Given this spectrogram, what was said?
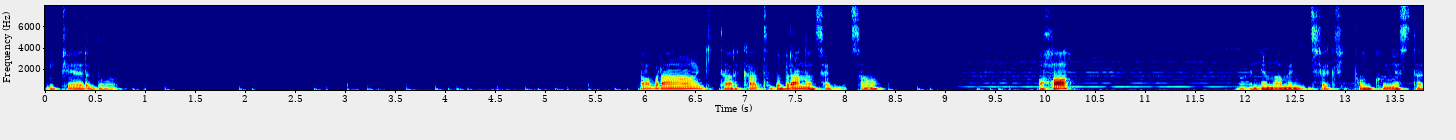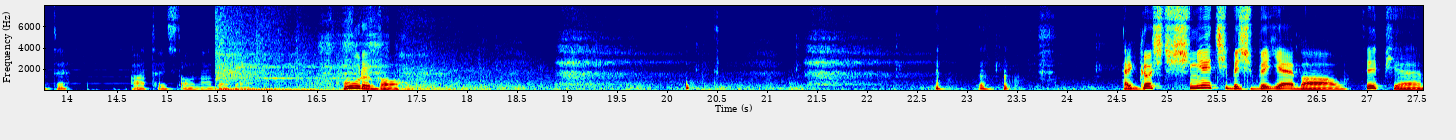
nie pierdol. Dobra, gitarka, to dobranoc jakby co. Oho. No, nie mamy nic w ekwipunku niestety. A, to jest ona, dobra. Kurwo. Ej, gość śmieci byś wyjebał. Typie,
